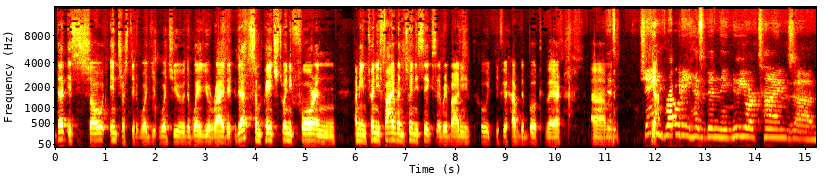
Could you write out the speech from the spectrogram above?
that is so interesting what you what you the way you write it. That's on page 24 and I mean 25 and 26, everybody who if you have the book there. Um, yes. Jane yeah. Brody has been the New York Times uh,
